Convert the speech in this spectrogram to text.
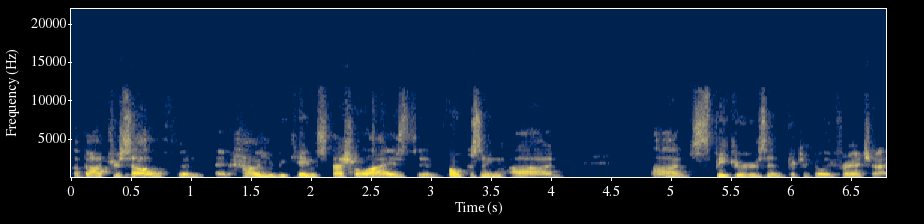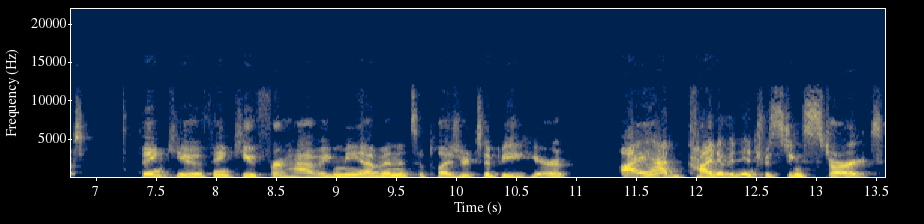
about yourself and, and how you became specialized in focusing on on speakers and particularly franchise. Thank you. Thank you for having me, Evan. It's a pleasure to be here. I had kind of an interesting start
